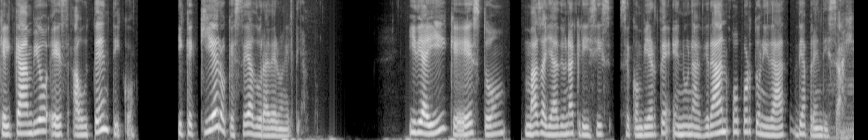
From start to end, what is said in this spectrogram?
que el cambio es auténtico y que quiero que sea duradero en el tiempo. Y de ahí que esto, más allá de una crisis, se convierte en una gran oportunidad de aprendizaje.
